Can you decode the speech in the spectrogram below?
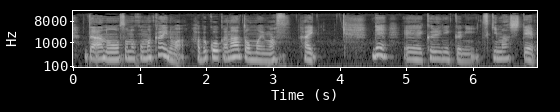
であのその細かいのは省こうかなと思います。はい。で、えー、クリニックに着きまして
